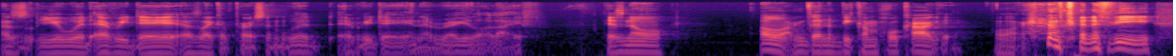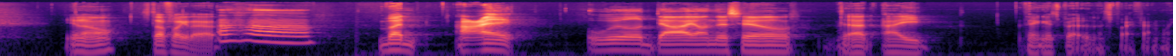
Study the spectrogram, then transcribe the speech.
as you would every day as like a person would every day in a regular life. There's no oh, I'm gonna become Hokage or I'm gonna be, you know, stuff like that. Uh huh. But I will die on this hill that I think it's better than Spy Family.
